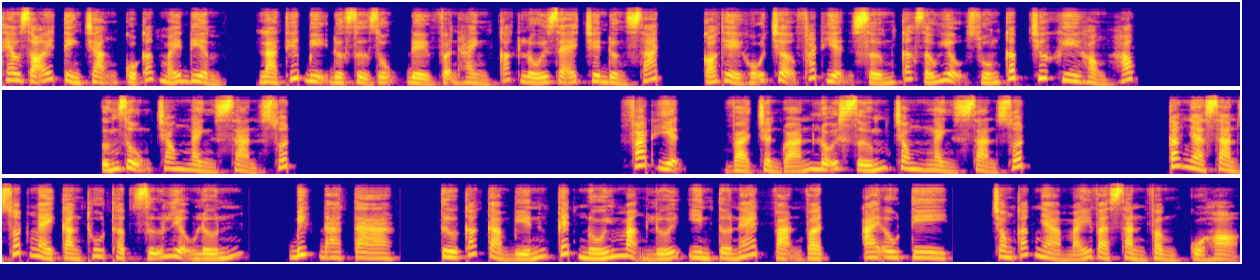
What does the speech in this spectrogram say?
Theo dõi tình trạng của các máy điểm là thiết bị được sử dụng để vận hành các lối rẽ trên đường sắt, có thể hỗ trợ phát hiện sớm các dấu hiệu xuống cấp trước khi hỏng hóc. Ứng dụng trong ngành sản xuất Phát hiện và chẩn đoán lỗi sớm trong ngành sản xuất. Các nhà sản xuất ngày càng thu thập dữ liệu lớn, big data, từ các cảm biến kết nối mạng lưới Internet vạn vật, IoT, trong các nhà máy và sản phẩm của họ,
